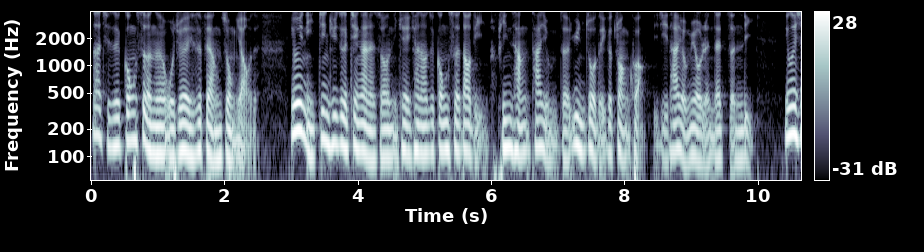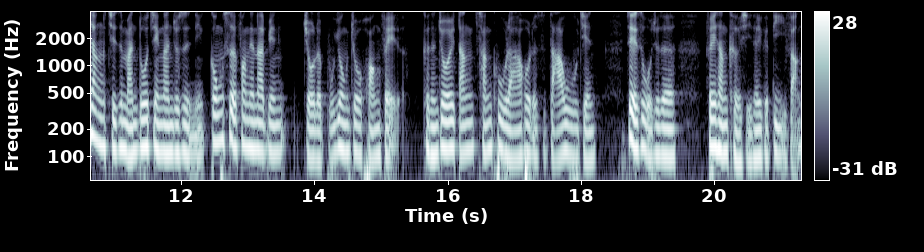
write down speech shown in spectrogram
那其实公社呢，我觉得也是非常重要的，因为你进去这个建案的时候，你可以看到这公社到底平常它有的运作的一个状况，以及它有没有人在整理。因为像其实蛮多建案，就是你公社放在那边久了不用就荒废了。可能就会当仓库啦，或者是杂物间，这也是我觉得非常可惜的一个地方。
